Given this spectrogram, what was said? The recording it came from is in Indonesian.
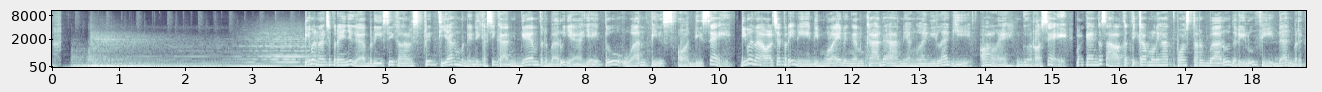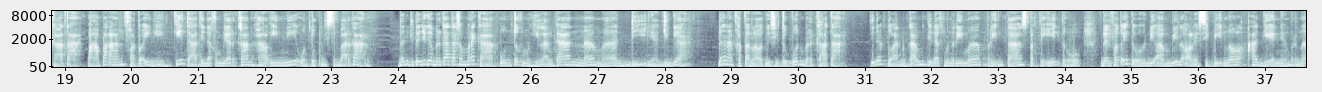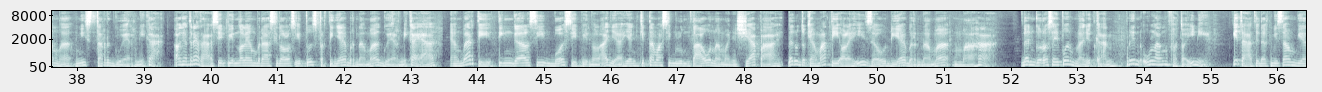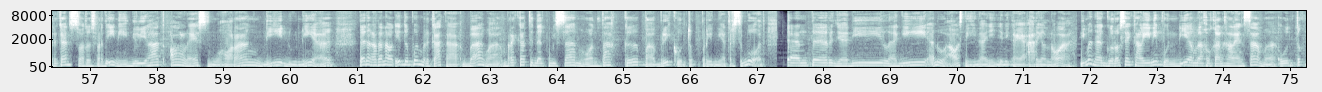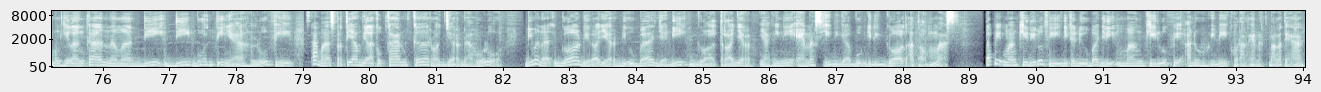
Di mana ini juga berisi color split yang mendedikasikan game terbarunya yaitu One Piece Odyssey. Di mana awal chapter ini dimulai dengan keadaan yang lagi-lagi oleh Gorosei. Mereka yang kesal ketika melihat poster baru dari Luffy dan berkata, "Apa-apaan foto ini? Kita tidak membiarkan hal ini untuk disebarkan." Dan kita juga berkata ke mereka untuk menghilangkan nama D-nya juga. Dan Angkatan Laut di situ pun berkata, tidak tuan, kami tidak menerima perintah seperti itu dan foto itu diambil oleh si P0 agen yang bernama Mr. Guernica. Oke ternyata si P0 yang berhasil lolos itu sepertinya bernama Guernica ya. Yang berarti tinggal si bos si P0 aja yang kita masih belum tahu namanya siapa dan untuk yang mati oleh Izo dia bernama Maha. Dan Gorosei pun melanjutkan print ulang foto ini. Kita tidak bisa membiarkan sesuatu seperti ini dilihat oleh semua orang di dunia. Dan Angkatan Laut itu pun berkata bahwa mereka tidak bisa mengontak ke pabrik untuk printnya tersebut. Dan terjadi lagi, aduh awas nih nyanyi jadi kayak Ariel Noah. Di mana Gorosei kali ini pun dia melakukan hal yang sama untuk menghilangkan nama di di bontinya Luffy. Sama seperti yang dilakukan ke Roger dahulu di mana gold di Roger diubah jadi gold Roger yang ini enak sih digabung jadi gold atau emas tapi monkey di Luffy jika diubah jadi monkey Luffy aduh ini kurang enak banget ya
